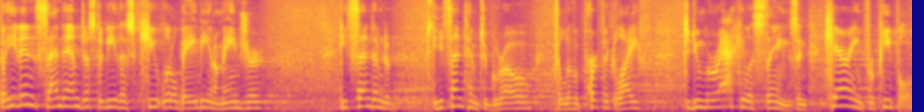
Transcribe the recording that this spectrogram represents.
But he didn't send him just to be this cute little baby in a manger. He sent him to he sent him to grow, to live a perfect life, to do miraculous things and caring for people,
